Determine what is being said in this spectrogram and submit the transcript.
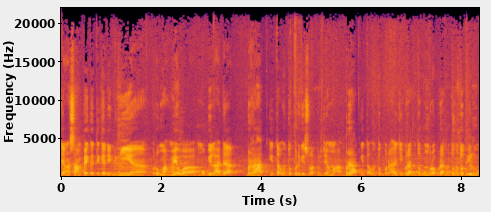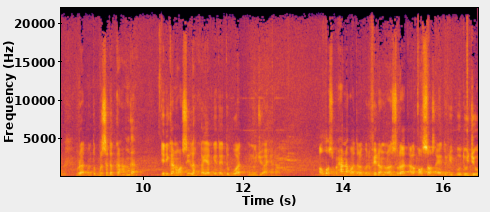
Jangan sampai ketika di dunia rumah mewah mobil ada berat kita untuk pergi sholat berjamaah. Berat kita untuk berhaji. Berat untuk umroh. Berat untuk untuk ilmu. Berat untuk bersedekah. Enggak jadikan wasilah kekayaan kita itu buat menuju akhirat Allah Subhanahu wa taala berfirman dalam surat Al-Qasas ayat 77,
